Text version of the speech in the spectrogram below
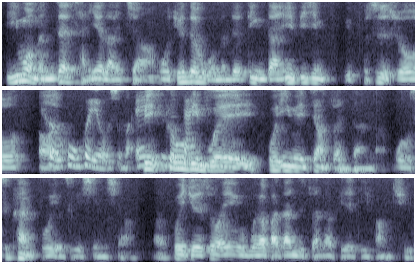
以我们在产业来讲，我觉得我们的订单，因为毕竟也不是说客户会有什么，哎，客户并不会会因为这样转单了。我是看不会有这个现象啊，不会觉得说，哎，我要把单子转到别的地方去。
